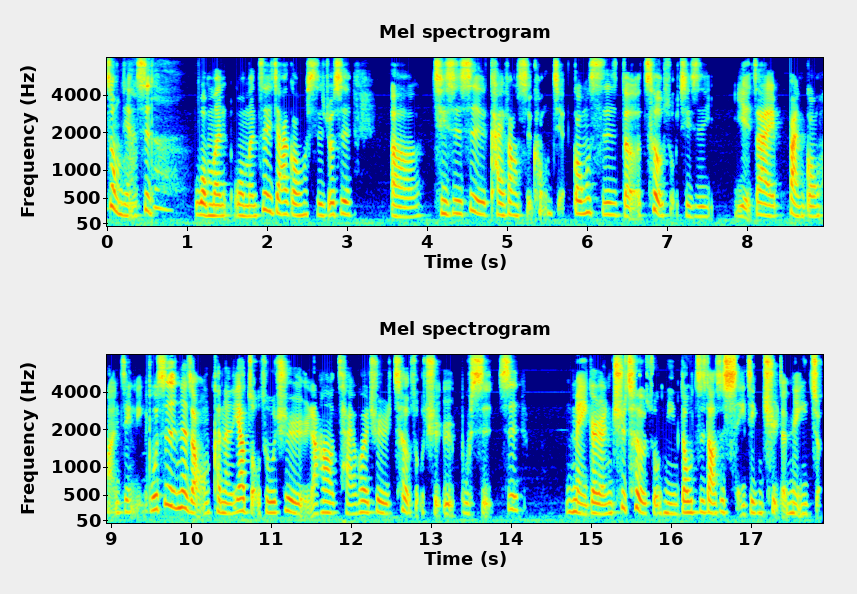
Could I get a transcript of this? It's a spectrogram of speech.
重点是我们我们这家公司就是呃，其实是开放式空间，公司的厕所其实也在办公环境里，不是那种可能要走出去然后才会去厕所区域，不是，是每个人去厕所你都知道是谁进去的那一种。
